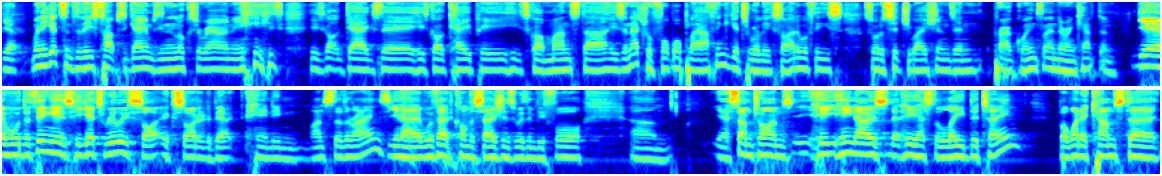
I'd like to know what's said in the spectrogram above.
Yep. When he gets into these types of games and he looks around, he's he's got Gags there, he's got KP, he's got Munster. He's a natural football player. I think he gets really excited with these sort of situations and proud Queenslander and captain. Yeah, well, the thing is, he gets really so excited about handing Munster the reins. You know, we've had conversations with him before. Um, know, sometimes he, he knows that he has to lead the team, but when it comes to,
